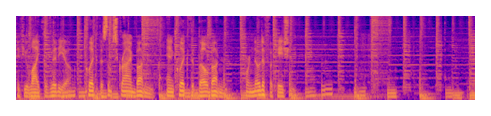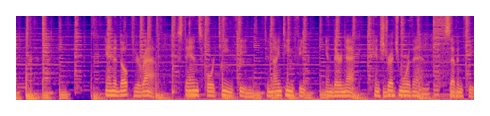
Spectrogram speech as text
If you like the video, click the subscribe button, and click the bell button, for notification. An adult giraffe stands 14 feet to 19 feet, and their neck can stretch more than 7 feet.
